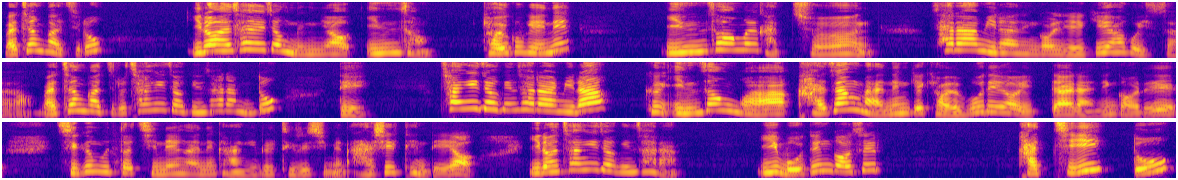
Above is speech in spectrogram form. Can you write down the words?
마찬가지로 이러한 사회적 능력, 인성, 결국에는 인성을 갖춘 사람이라는 걸 얘기하고 있어요. 마찬가지로 창의적인 사람도, 네, 창의적인 사람이라 그 인성과 가장 많은 게 결부되어 있다라는 거를 지금부터 진행하는 강의를 들으시면 아실 텐데요. 이런 창의적인 사람, 이 모든 것을 같이 또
